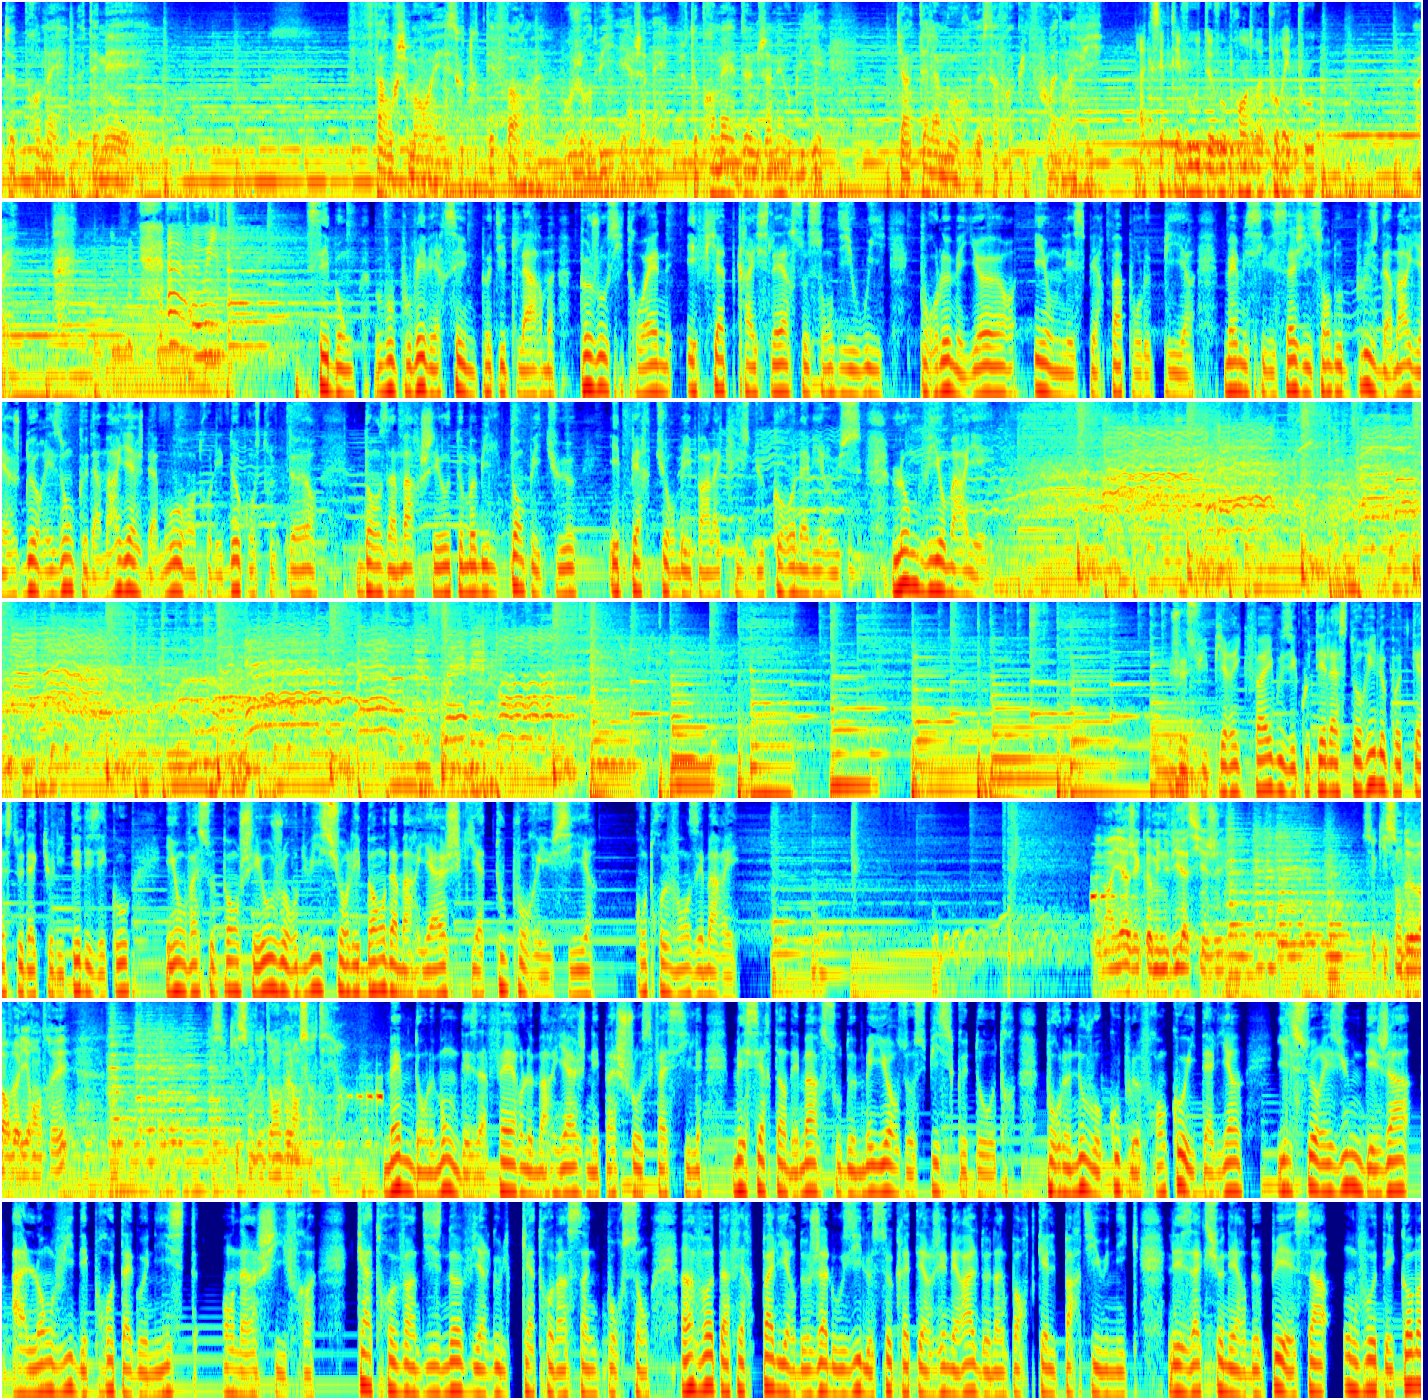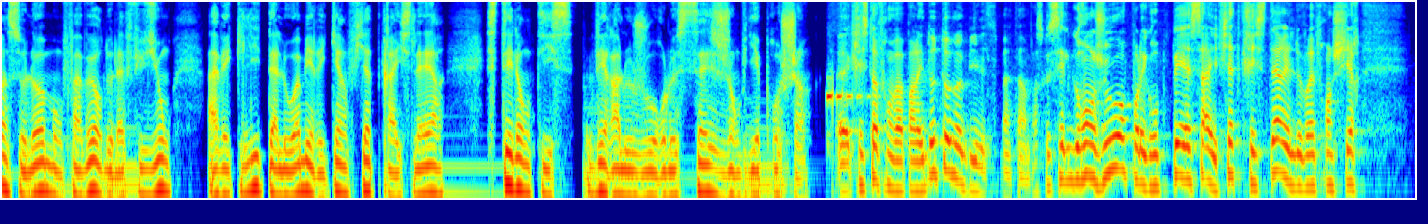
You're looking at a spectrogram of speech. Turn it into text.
Te promets de t'aimer farouchement et sous toutes tes formes, aujourd'hui et à jamais. Je te promets de ne jamais oublier qu'un tel amour ne s'offre qu'une fois dans la vie. Acceptez-vous de vous prendre pour époux Oui. Ah oui. C'est bon, vous pouvez verser une petite larme. Peugeot Citroën et Fiat Chrysler se sont dit oui pour le meilleur et on ne l'espère pas pour le pire, même s'il s'agit sans doute plus d'un mariage de raison que d'un mariage d'amour entre les deux constructeurs dans un marché automobile tempétueux et perturbé par la crise du coronavirus. Longue vie aux mariés. Suis Pierrick Fay, vous écoutez La Story, le podcast d'actualité des échos, et on va se pencher aujourd'hui sur les bandes à mariage qui a tout pour réussir contre vents et marées. Le mariage est comme une ville assiégée. Ceux qui sont dehors veulent y rentrer, ceux qui sont dedans veulent en sortir. Même dans le monde des affaires, le mariage n'est pas chose facile, mais certains démarrent sous de meilleurs auspices que d'autres. Pour le nouveau couple franco-italien, il se résume déjà à l'envie des protagonistes en un chiffre, 99,85%, un vote à faire pâlir de jalousie le secrétaire général de n'importe quel parti unique. Les actionnaires de PSA ont voté comme un seul homme en faveur de la fusion avec l'italo-américain Fiat Chrysler. Stellantis verra le jour le 16 janvier prochain. Euh, Christophe, on va parler d'automobile ce matin, parce que c'est le grand jour pour les groupes PSA et Fiat Chrysler. Ils devraient franchir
